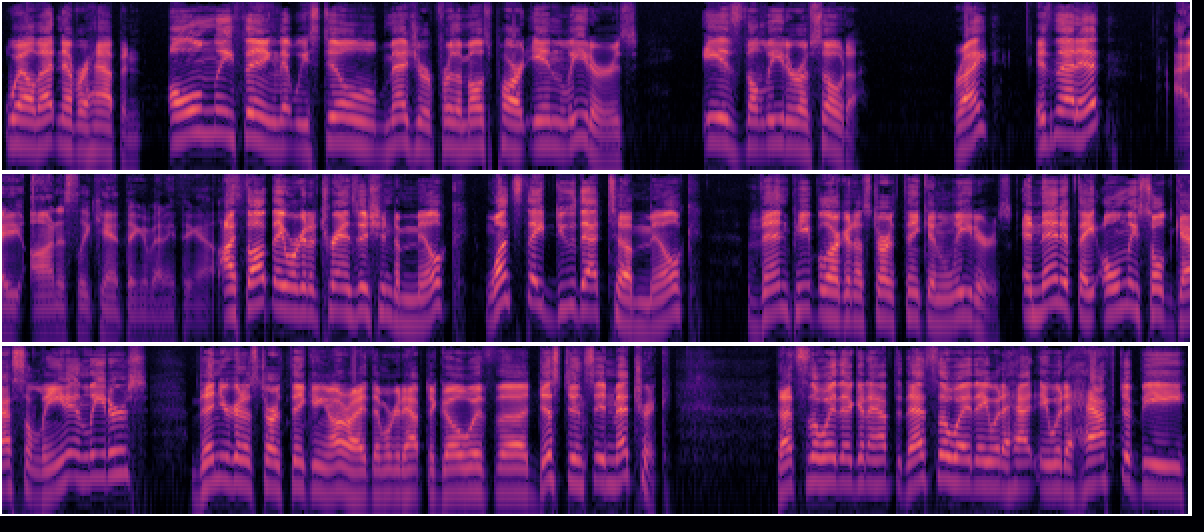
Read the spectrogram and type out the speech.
Well, that never happened. Only thing that we still measure for the most part in liters is the liter of soda. Right? Isn't that it? I honestly can't think of anything else. I thought they were going to transition to milk. Once they do that to milk, then people are going to start thinking liters. And then if they only sold gasoline in liters, then you're going to start thinking, all right, then we're going to have to go with uh, distance in metric. That's the way they're going to have to. That's the way they would have had. It would have to be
